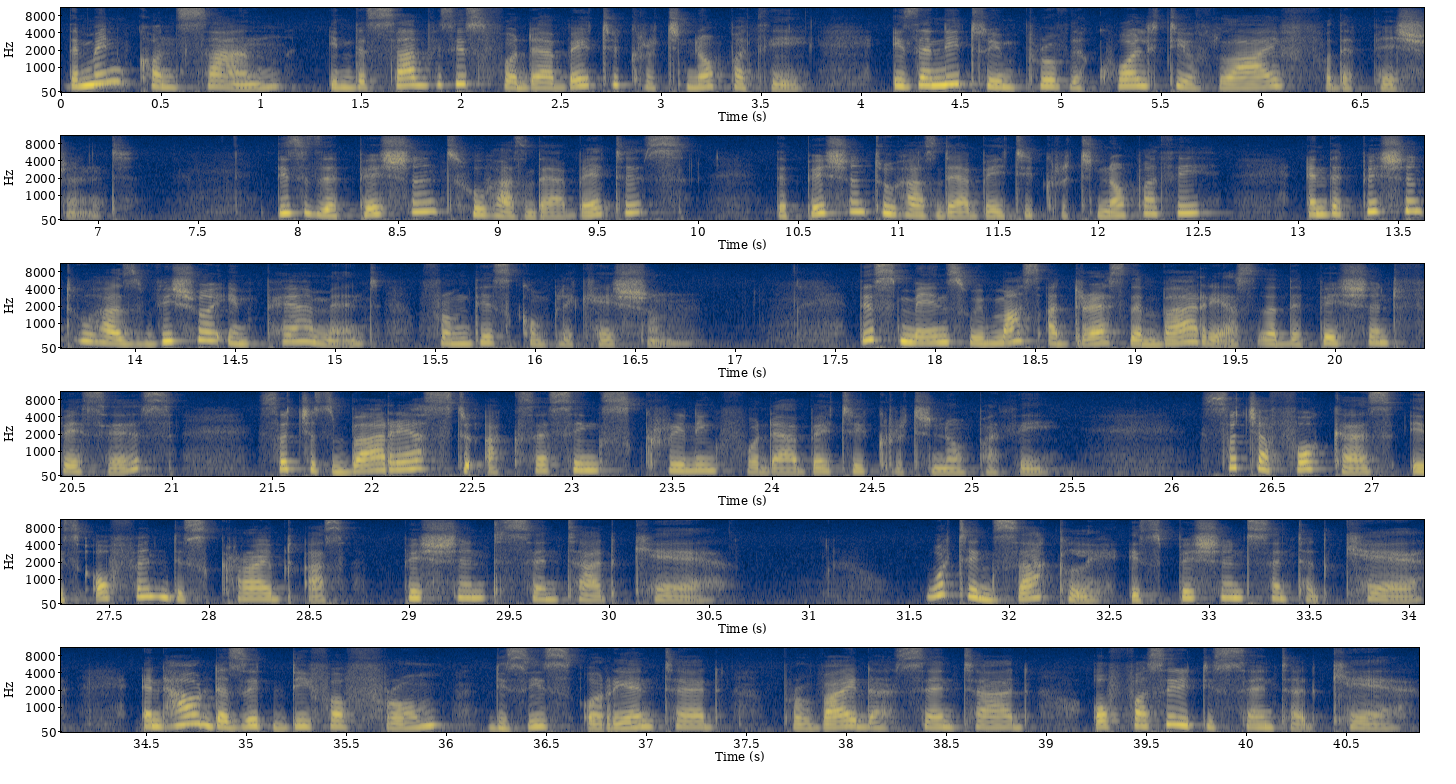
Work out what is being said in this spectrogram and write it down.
The main concern in the services for diabetic retinopathy is the need to improve the quality of life for the patient. This is the patient who has diabetes, the patient who has diabetic retinopathy, and the patient who has visual impairment from this complication. This means we must address the barriers that the patient faces, such as barriers to accessing screening for diabetic retinopathy. Such a focus is often described as patient-centered care. What exactly is patient-centered care and how does it differ from disease-oriented, provider-centered or facility-centered care?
